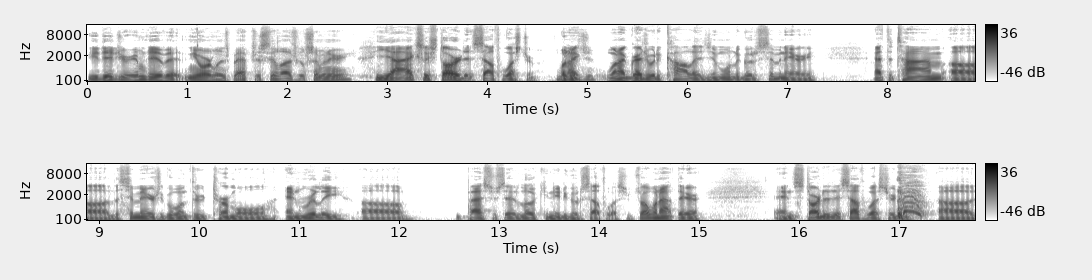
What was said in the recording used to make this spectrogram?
you did your MDiv at New Orleans Baptist Theological Seminary. Yeah, I actually started at Southwestern when I when I graduated college and wanted to go to seminary. At the time, uh, the seminaries were going through turmoil, and really, uh, the pastor said, "Look, you need to go to Southwestern." So I went out there and started at Southwestern, uh,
